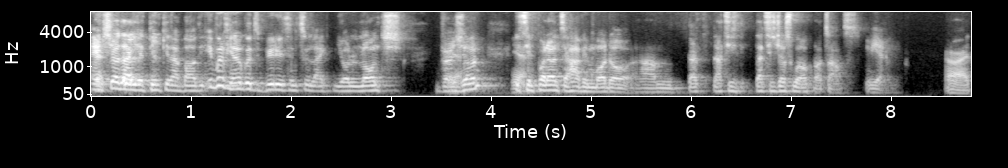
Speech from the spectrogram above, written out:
ensure that you're thinking about it. Even if you're not going to build it into like your launch version, yeah. it's important to have a model um, that that is that is just well thought out. Yeah. All right.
